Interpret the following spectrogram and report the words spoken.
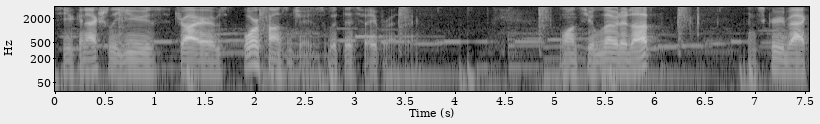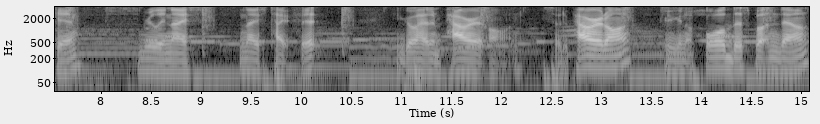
So you can actually use dry herbs or concentrates with this vaporizer. Once you're loaded up and screwed back in, really nice, nice tight fit, you go ahead and power it on. So to power it on, you're gonna hold this button down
